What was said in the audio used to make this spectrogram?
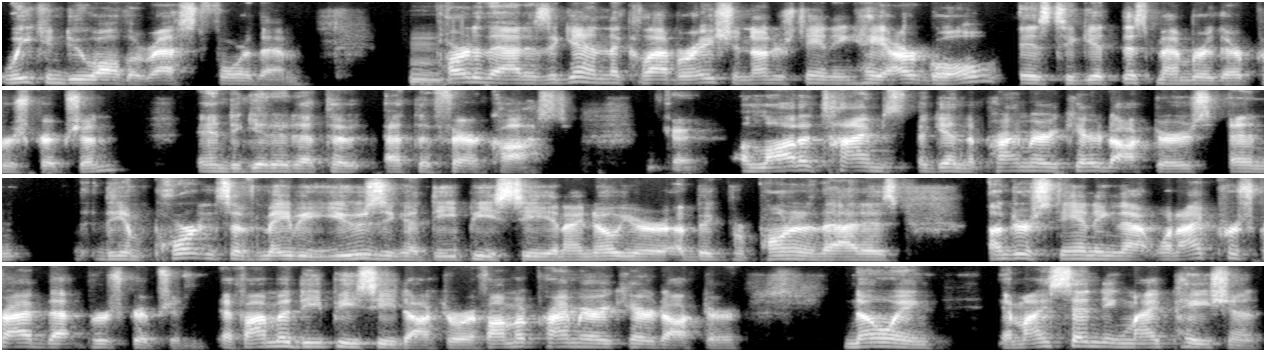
we can do all the rest for them Hmm. Part of that is again the collaboration, understanding, hey, our goal is to get this member their prescription and to get it at the at the fair cost. Okay. A lot of times, again, the primary care doctors and the importance of maybe using a DPC, and I know you're a big proponent of that, is understanding that when I prescribe that prescription, if I'm a DPC doctor or if I'm a primary care doctor, knowing am I sending my patient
